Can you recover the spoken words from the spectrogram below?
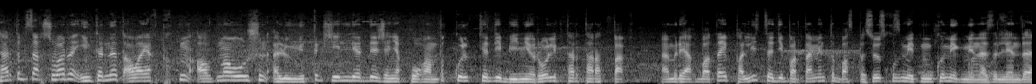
Тәртіп сақшылары интернет алаяқтықтың алдын алу үшін әлеуметтік желілерде және қоғамдық көліктерде бейнероликтар таратпақ. Әміре Ақбатай полиция департаменті баспасөз қызметінің көмегімен әзірленді.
